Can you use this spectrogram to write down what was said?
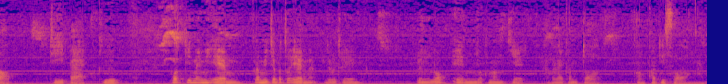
ตอบ t 8คือพจน์ที่ไม่มี m ก็มีเฉพาะตัว n นะเฉพาะตัว n เป็นลบ n ยกกำลัง7แล้วก็ได้คำตอบของข้อที่2ครับ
